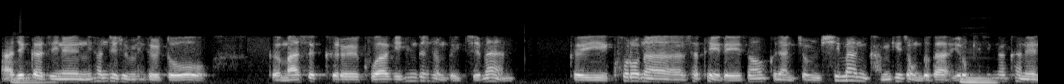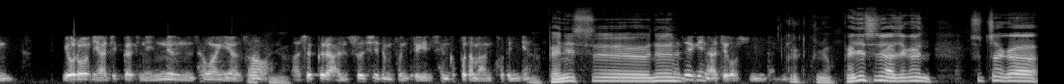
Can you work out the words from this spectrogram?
아직까지는 현지 주민들도 그 마스크를 구하기 힘든 점도 있지만 그 이 코로나 사태에 대해서 그냥 좀 심한 감기 정도다 이렇게 생각하는 여론이 아직까지는 있는 상황이어서 마스크를 안 쓰시는 분들이 생각보다 많거든요. 베니스는 사재기는 아직 없습니다. 그렇군요. 베니스는 아직은 숫자가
